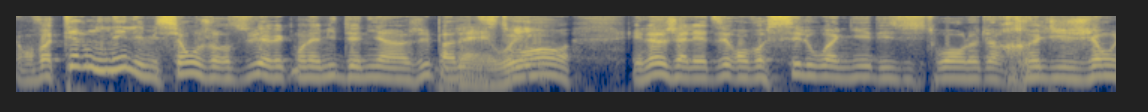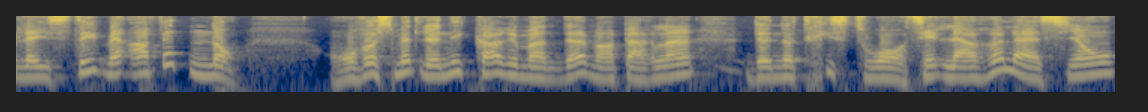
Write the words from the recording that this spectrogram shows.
On va terminer l'émission aujourd'hui avec mon ami Denis Anger, parler Ben d'histoire. Et là, j'allais dire, on va s'éloigner des histoires là, de religion, de laïcité. Mais en fait, non. On va se mettre le nez carrément dedans mais en parlant de notre histoire. Tiens, la relation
